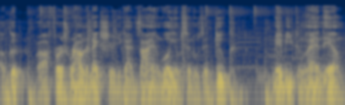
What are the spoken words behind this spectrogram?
a good uh, first rounder next year. You got Zion Williamson, who's at Duke. Maybe you can land him.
